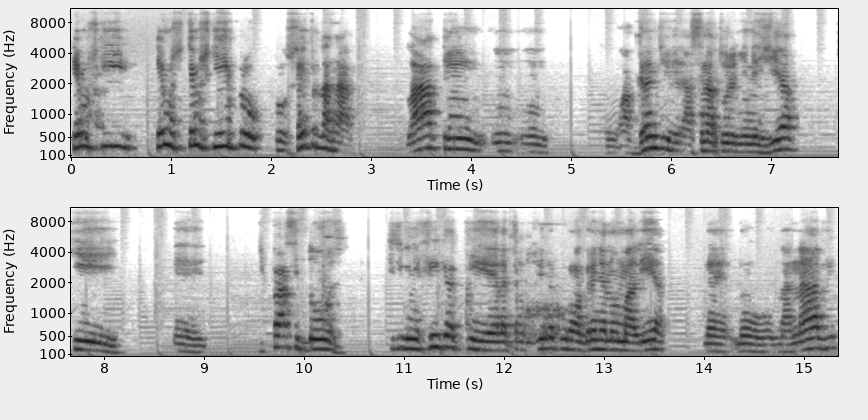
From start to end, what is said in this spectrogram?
Temos que. Temos, temos que ir pro, pro centro da nave. Lá tem um, um- uma grande assinatura de energia que é de classe 12, que significa que ela é produzida por uma grande anomalia né, no- na nave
